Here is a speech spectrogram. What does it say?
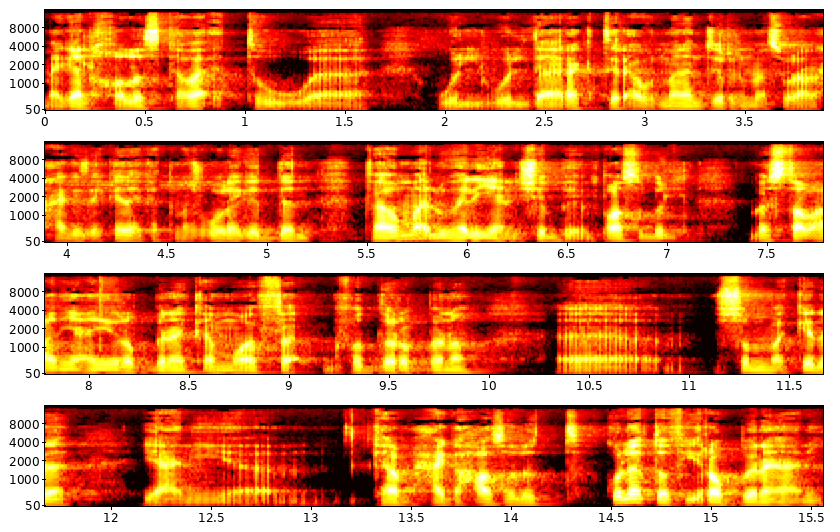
مجال خالص كوقت. وال director أو ال manager المسؤول عن حاجة زي كده كانت مشغولة جدا. فهم قالوها لي يعني شبه impossible بس طبعا يعني ربنا كان موفق بفضل ربنا. آه، ثم كده يعني آه، كام حاجة حصلت. كلها بتوفيق ربنا يعني.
